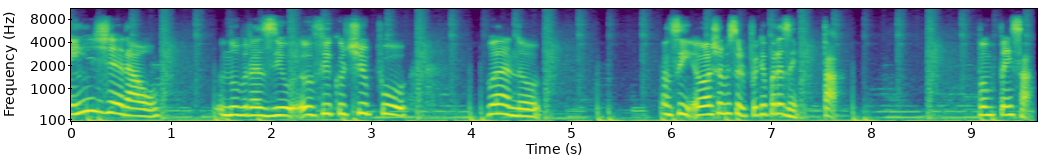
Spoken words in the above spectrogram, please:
em geral no Brasil, eu fico tipo, mano, assim, eu acho absurdo, porque por exemplo, tá. Vamos pensar.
